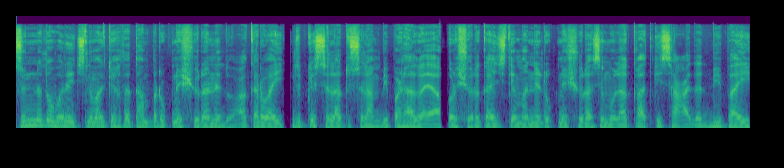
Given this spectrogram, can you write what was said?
सुन्नतों भरे इज्तम के अख्ताम पर रुकन शुरा ने दुआ करवाई, जबकि सलाम भी पढ़ा गया। और शुरा का इज्तम ने रुकन शुरा से मुलाकात की सआदत भी पाई।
